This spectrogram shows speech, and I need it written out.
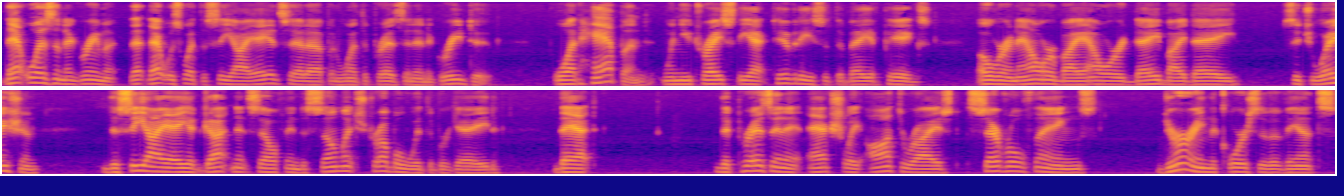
that was an agreement. That that was what the CIA had set up and what the president agreed to. What happened when you trace the activities at the Bay of Pigs over an hour by hour, day by day situation, the CIA had gotten itself into so much trouble with the brigade that the president actually authorized several things during the course of events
